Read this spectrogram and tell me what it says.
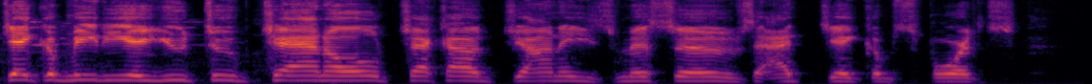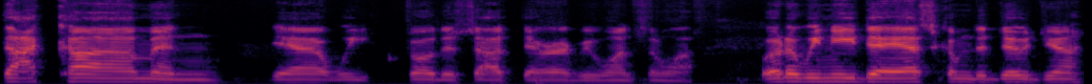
Jakib Media YouTube channel. Check out Johnny's missives at jakibsports.com. And yeah, we throw this out there every once in a while. What do we need to ask them to do, John?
